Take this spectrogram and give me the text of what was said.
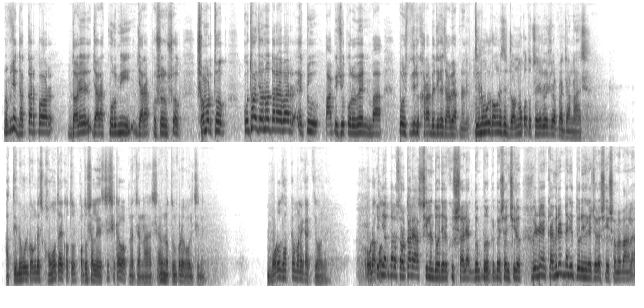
মনে করছি ধাক্কার পর দলের যারা কর্মী যারা প্রশংসক সমর্থক কোথাও যেন তারা এবার একটু পা পিছু করবেন বা পরিস্থিতি একটু খারাপের দিকে যাবে আপনাদের। তৃণমূল কংগ্রেসের জন্ম কত সালে হয়েছিল আপনার জানা আছে? আর তৃণমূল কংগ্রেস ক্ষমতায় কত কত সালে এসেছে সেটাও আপনার জানা আছে আমি নতুন করে বলছি না। বড় ধাক্কা মানে কাকে বলে? ওরা আপনারা সরকারে আসছিলেন দু হাজার একুশ সালে একদম পুরো প্রিপারেশন ছিল। ক্যাবিনেট নাকি তৈরি হয়ে গেছিল সেই সময় বাংলার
